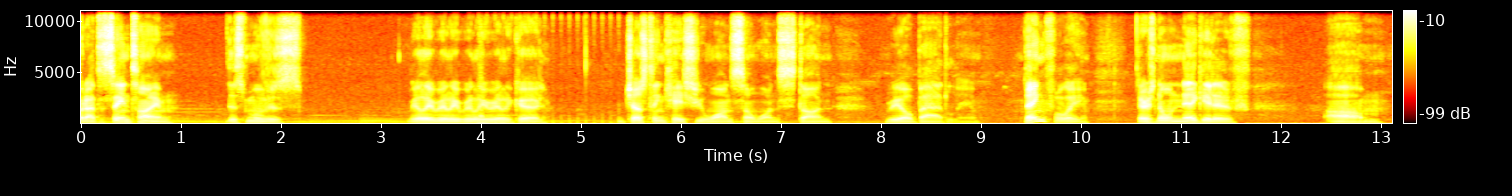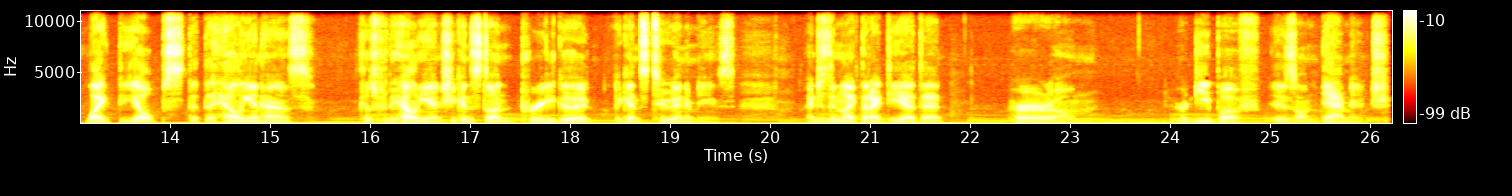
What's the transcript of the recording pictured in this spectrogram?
But at the same time, this move is really, really, really, really good. Just in case you want someone stunned real badly. Thankfully, there's no negative um, like the yelps that the Hellion has. Because for the Hellion, she can stun pretty good against two enemies. I just didn't like that idea that her um, her debuff is on damage.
